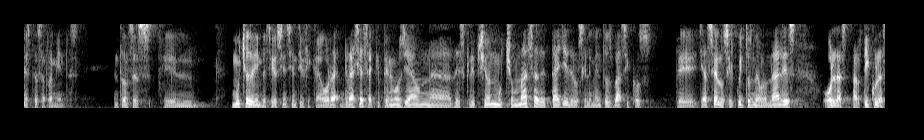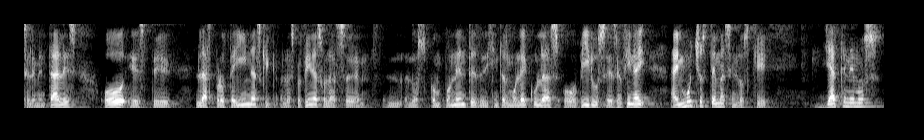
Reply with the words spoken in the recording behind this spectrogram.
estas herramientas. Entonces, mucho de la investigación científica ahora, gracias a que tenemos ya una descripción mucho más a detalle de los elementos básicos ya sea los circuitos neuronales o las partículas elementales o este, las proteínas, que, las proteínas o eh, los componentes de distintas moléculas o virus, en fin, hay, hay muchos temas en los que ya tenemos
